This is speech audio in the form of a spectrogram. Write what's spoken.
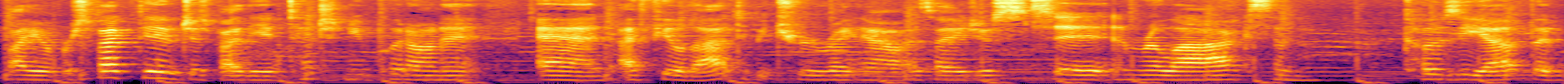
by your perspective, just by the intention you put on it. And I feel that to be true right now as I just sit and relax and cozy up and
